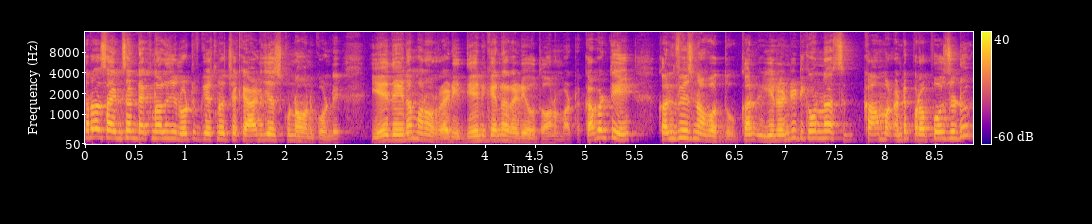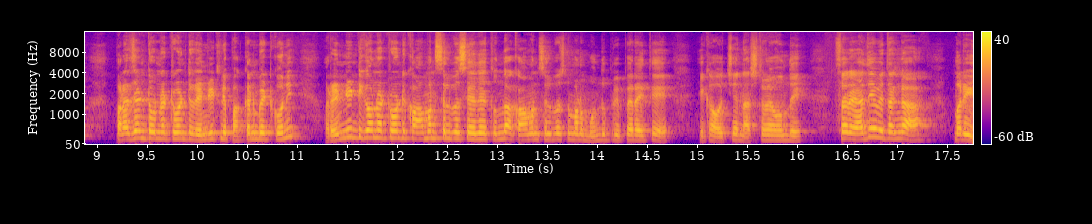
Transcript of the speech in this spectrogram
తర్వాత సైన్స్ అండ్ టెక్నాలజీ నోటిఫికేషన్ వచ్చాక యాడ్ చేసుకున్నాం అనుకోండి ఏదైనా మనం రెడీ దేనికైనా రెడీ అవుతాం అనమాట కాబట్టి కన్ఫ్యూజన్ అవ్వద్దు. కన్ ఈ రెండింటికి ఉన్న కామన్ అంటే ప్రపోజ్డ్ ప్రజెంట్ ఉన్నటువంటి రెండింటిని పక్కన పెట్టుకొని రెండింటికి ఉన్నటువంటి కామన్ సిలబస్ ఏదైతే ఉందో ఆ కామన్ సిలబస్ని మనం ముందు ప్రిపేర్ అయితే ఇక వచ్చే నష్టమే ఉంది. సరే అదేవిధంగా మరి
